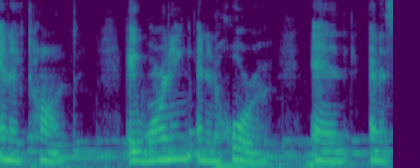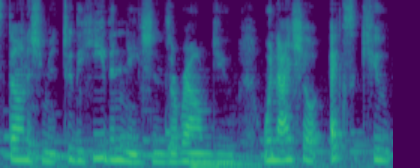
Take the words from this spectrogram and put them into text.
and a taunt, a warning and an horror and an astonishment to the heathen nations around you when I shall execute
